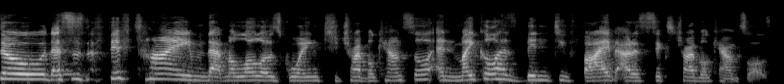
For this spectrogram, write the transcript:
So this is the fifth time that Malolo's going to tribal council, and Michael has been to five out of six tribal councils.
